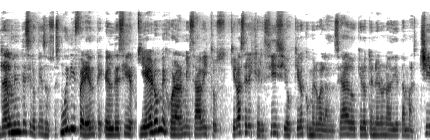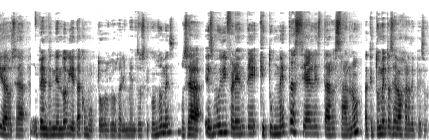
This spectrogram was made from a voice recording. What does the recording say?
realmente si lo piensas, es muy diferente el decir, quiero mejorar mis hábitos, quiero hacer ejercicio, quiero comer balanceado, quiero tener una dieta más chida, o sea, entendiendo dieta como todos los alimentos que consumes, o sea, es muy diferente que tu meta sea el estar sano a que tu meta sea bajar de peso.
